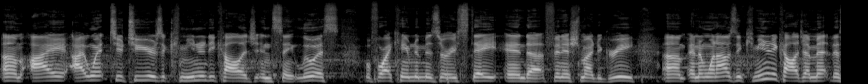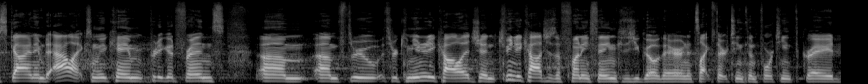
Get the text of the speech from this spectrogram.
Um, I, I, went to two years of community college in St. Louis before I came to Missouri State and uh, finished my degree. Um, and when I was in community college, I met this guy named Alex, and we became pretty good friends um, um through, through community college. And community college is a funny thing because you go there and it's like 13th and 14th grade,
